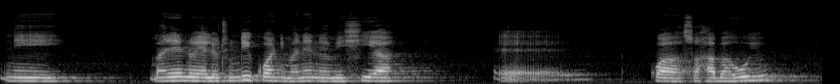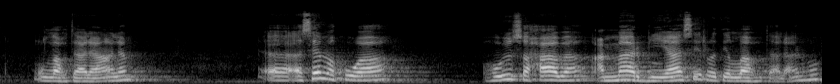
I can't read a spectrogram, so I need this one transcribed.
ni maneno yaliyotundikwa ni maneno yameishia e, kwa sahaba huyu Allah ta'ala alam. Uh, asema kuwa huyu sahaba Ammar bin Yasir radhiallahu ta'ala anhu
